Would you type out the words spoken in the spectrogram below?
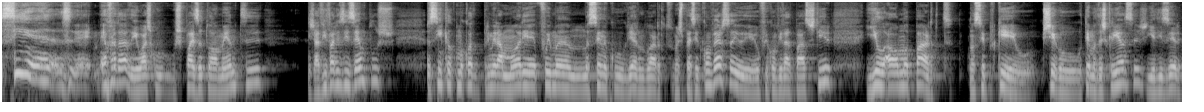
Sim, é, é verdade. Eu acho que os pais atualmente. Já vi vários exemplos Assim, aquele que me acorda de primeira à memória foi uma, uma cena com o Guilherme Duarte, uma espécie de conversa. Eu, eu fui convidado para assistir e ele, há uma parte, não sei porquê, chega o tema das crianças e a dizer.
